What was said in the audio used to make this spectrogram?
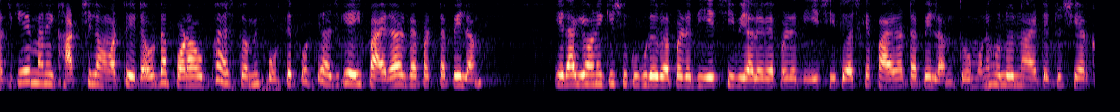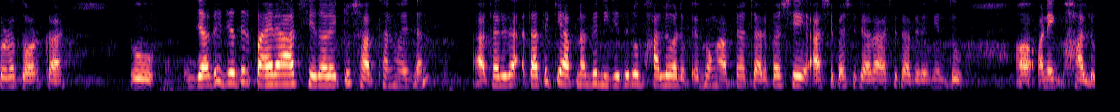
আজকে মানে ঘাটছিলাম আমার তো এটা ওটা পড়া অভ্যাস তো আমি পড়তে পড়তে আজকে এই পায়রার ব্যাপারটা পেলাম। এর আগে অনেক কিছু কুকুরের ব্যাপারে দিয়েছি বিড়ালের ব্যাপারে দিয়েছি তো আজকে পায়রাটা পেলাম তো মনে হলো না এটা একটু শেয়ার করা দরকার। তো যাদের যাদের পায়রা আছে, তারা একটু সাবধান হয়ে যান। আর তাহলে তাতে কি আপনাদের নিজেদেরও ভালো আর এবং আপনার চারপাশে, আশেপাশে যারা আছে, তাদেরও কিন্তু অনেক ভালো।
